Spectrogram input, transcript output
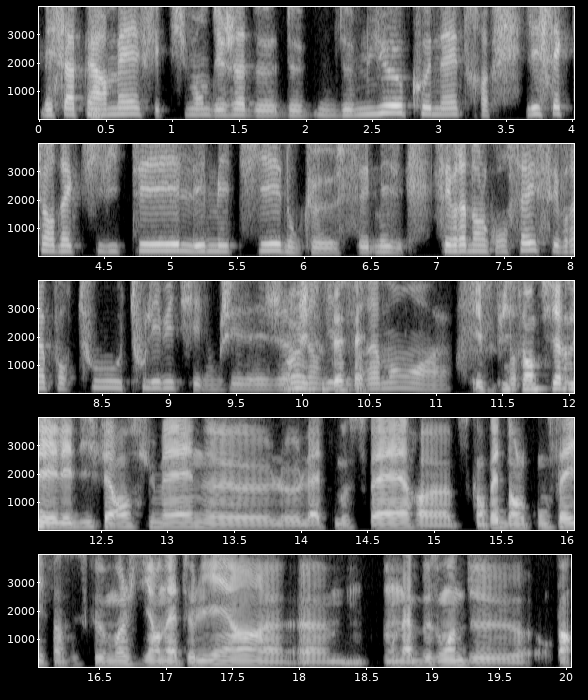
mais ça mmh. permet effectivement déjà de, mieux connaître les secteurs d'activité, les métiers. Donc euh, c'est c'est vrai dans le conseil, c'est vrai pour tous les métiers. Donc, j'invite vraiment. Euh, et puis sentir les, différences humaines, euh, l'atmosphère, euh, parce qu'en fait, dans le conseil, c'est ce que moi je dis en atelier, hein, on a besoin de. Enfin,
